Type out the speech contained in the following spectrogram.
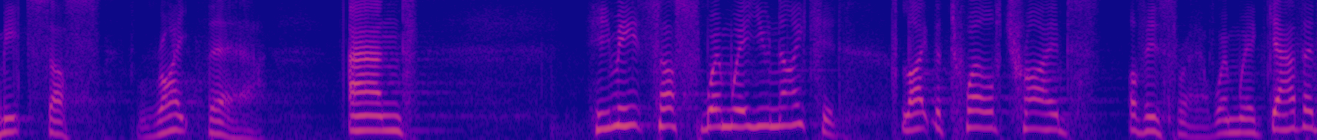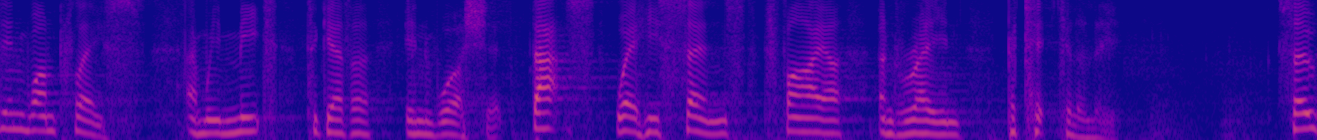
meets us right there. And he meets us when we're united, like the 12 tribes of Israel, when we're gathered in one place and we meet together in worship. That's where he sends fire and rain, particularly. So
